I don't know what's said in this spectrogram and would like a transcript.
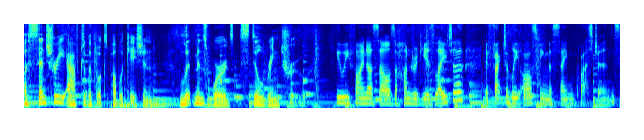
A century after the book's publication, Lippmann's words still ring true. Here we find ourselves 100 years later, effectively asking the same questions.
